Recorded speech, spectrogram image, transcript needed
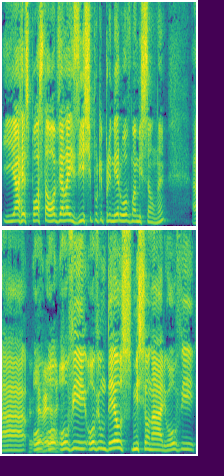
e a resposta óbvia, ela existe porque primeiro houve uma missão, né? Ah, é ou, houve, houve um Deus missionário, houve,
